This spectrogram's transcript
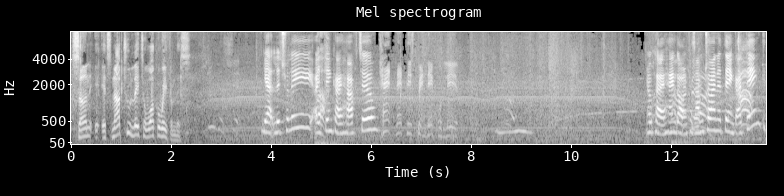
Son, it's not too late to walk away from this. Yeah, literally, I think I have to. Can't let this pendejo live. Okay, hang on, because I'm trying to think. I think...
